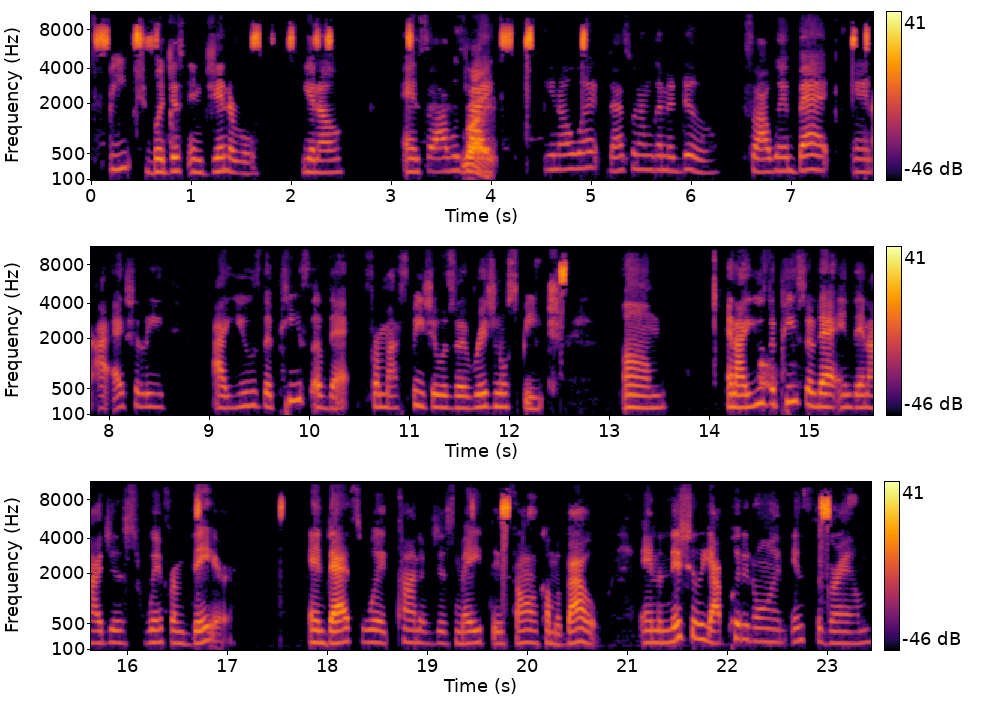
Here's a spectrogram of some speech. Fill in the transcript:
speech, but just in general, you know. And so I was right. like, you know what? That's what I'm gonna do. So I went back and I actually I used a piece of that from my speech. It was the original speech. Um and I used a piece of that and then I just went from there. And that's what kind of just made this song come about. And initially I put it on Instagram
